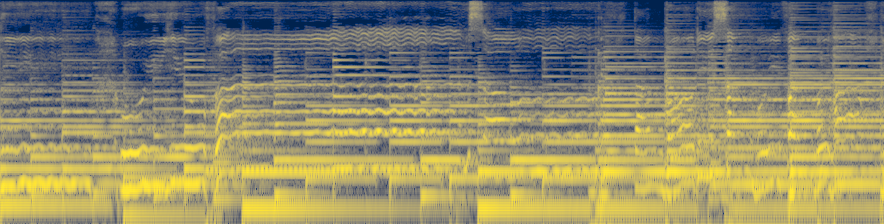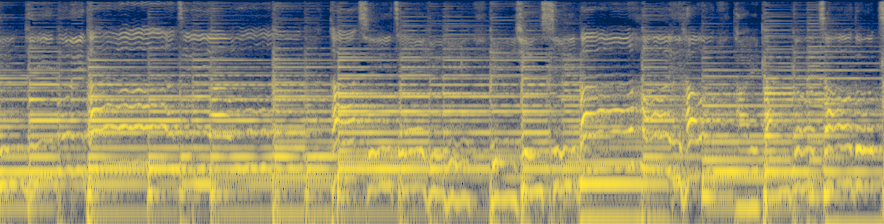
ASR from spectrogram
意会要分手，但我的心每分每刻仍已被他自由。他似这预言，仍然是不开口，太近都找都找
